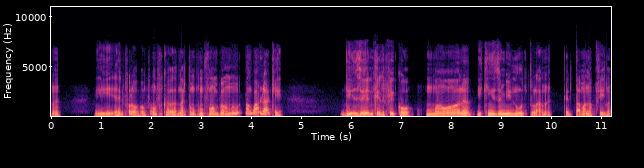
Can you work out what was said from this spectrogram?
né? E ele falou, vamos ficar, nós estamos com fome, vamos aguardar aqui. Diz ele que ele ficou uma hora e quinze minutos lá, né? Que ele estava na fila.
